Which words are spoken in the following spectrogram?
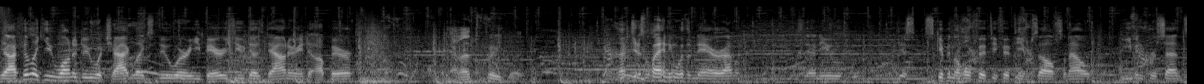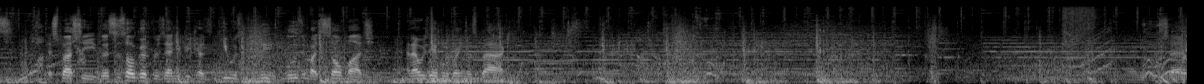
Yeah, I feel like you want to do what Chag likes to do, where he buries you, does down air into up air, Yeah, that's pretty good. I'm just landing with an air. I don't. Zenyou just skipping the whole 50-50 himself. So now even percents, especially this is so good for Zenyou because he was losing by so much, and I was able to bring this back. Ninety percent.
